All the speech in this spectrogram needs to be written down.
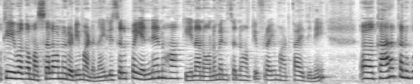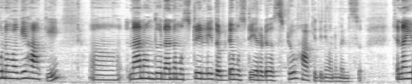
ಓಕೆ ಇವಾಗ ಮಸಾಲವನ್ನು ರೆಡಿ ಮಾಡೋಣ. ಇಲ್ಲಿ ಸ್ವಲ್ಪ ಎಣ್ಣೆಯನ್ನು ಹಾಕಿ, ನಾನು ಒಣಮೆಣಸನ್ನು ಹಾಕಿ ಫ್ರೈ ಮಾಡ್ತಾ ಇದ್ದೀನಿ. ಖಾರಕ್ಕೆ ಅನುಗುಣವಾಗಿ ಹಾಕಿ ನಾನೊಂದು ನನ್ನ ಮುಷ್ಟಿಯಲ್ಲಿ ದೊಡ್ಡ ಮುಷ್ಟಿ ಎರಡು ಅಷ್ಟು ಹಾಕಿದ್ದೀನಿ ಒಣಮೆಣಸು ಚೆನ್ನಾಗಿ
